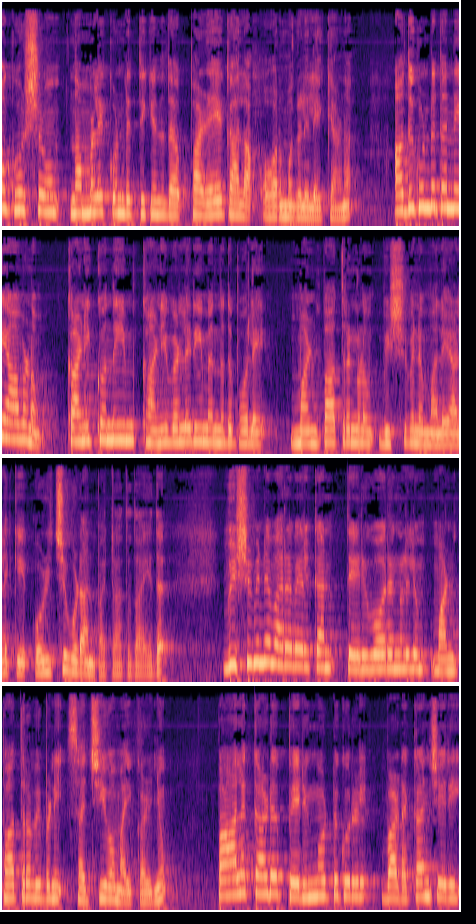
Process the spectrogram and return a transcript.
ആഘോഷവും നമ്മളെ കൊണ്ടെത്തിക്കുന്നത് പഴയകാല ഓർമ്മകളിലേക്കാണ്. അതുകൊണ്ട് തന്നെയാവണം കണിക്കൊന്നയും കണിവെള്ളരിയും എന്നതുപോലെ മൺപാത്രങ്ങളും വിഷുവിന് മലയാളിക്ക് ഒഴിച്ചുകൂടാൻ പറ്റാത്തതായത്. വിഷുവിനെ വരവേൽക്കാൻ തെരുവോരങ്ങളിലും മൺപാത്ര വിപണി സജീവമായി കഴിഞ്ഞു. പാലക്കാട് പെരിങ്ങോട്ടുകുരിൽ വടക്കാഞ്ചേരി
